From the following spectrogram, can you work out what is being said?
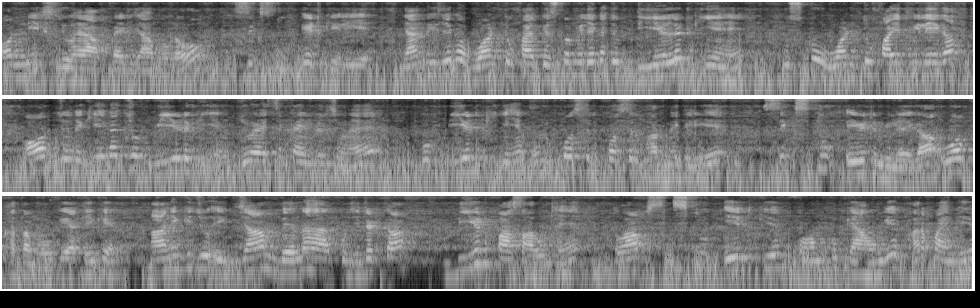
और नेक्स्ट जो है आपका एग्ज़ाम होगा वो सिक्स टू एट के लिए। ध्यान दीजिएगा वन टू फाइव किसको मिलेगा? जो डी किए हैं, उसको वन टू फाइव मिलेगा। और जो देखिएगा, जो बी एड किए जो ऐसे कैंडिडेट जो हैं वो बी एड किए हैं, उनको सिर्फ़ और सिर्फ़ भरने के लिए सिक्स टू एट मिलेगा, वो अब ख़त्म हो गया, ठीक है? आने की जो एग्ज़ाम देना है आपको जीटेट का बी एड पास आउट हैं तो आप सिक्स टू एट के फॉर्म को क्या होंगे, भर पाएँगे।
